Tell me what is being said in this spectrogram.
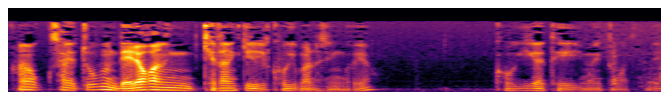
한옥 사이 조금 내려가는 계단길 거기 말하신 거예요? 거기가 되게 유명했던 것 같은데.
